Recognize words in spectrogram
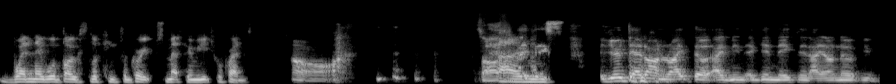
when they were both looking for groups. Met through mutual friends. Oh, that's awesome. Um, you're dead on right, though. I mean, again, Nathan, I don't know if you've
